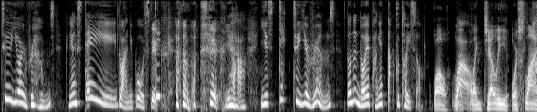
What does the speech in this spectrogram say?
to your rooms. 그냥 stay도 아니고 stick. stick. yeah. You stick to your rooms. 너는 너의 방에 딱 붙어 있어. Wow. wow. Like, like jelly or slime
